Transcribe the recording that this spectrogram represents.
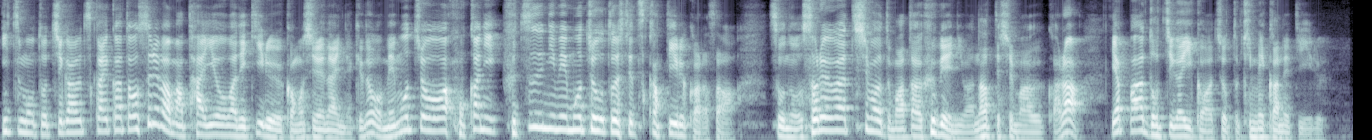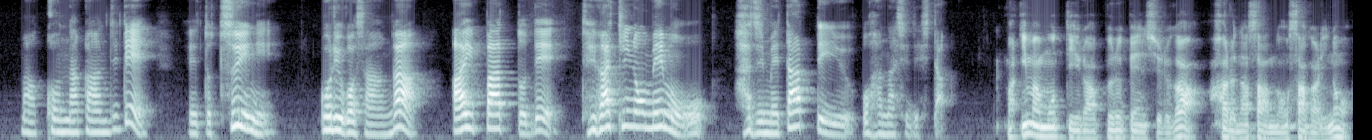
いつもと違う使い方をすればまあ対応はできるかもしれないんだけど、メモ帳は他に普通にメモ帳として使っているからさ、その、それをやってしまうとまた不便にはなってしまうから、やっぱどっちがいいかはちょっと決めかねている。まあ、こんな感じで、えっと、ついに、ゴリゴさんが iPad で手書きのメモを始めたっていうお話でした。まあ、今持っている Apple Pencil が、春菜さんのお下がりの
